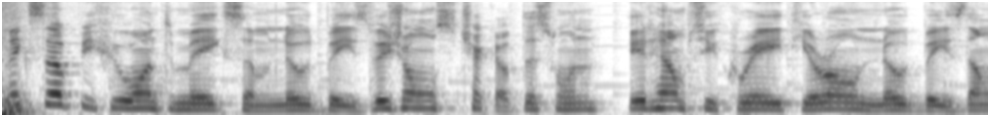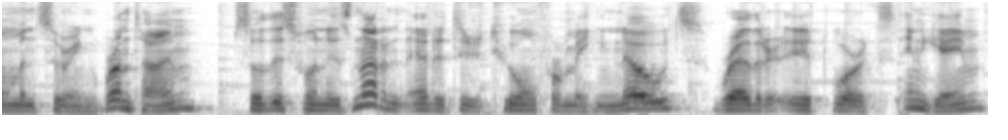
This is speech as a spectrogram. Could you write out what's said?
Next up, if you want to make some node-based visuals, check out this one. It helps you create your own node-based elements during runtime. So this one is not an editor tool for making nodes, rather it works in-game.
